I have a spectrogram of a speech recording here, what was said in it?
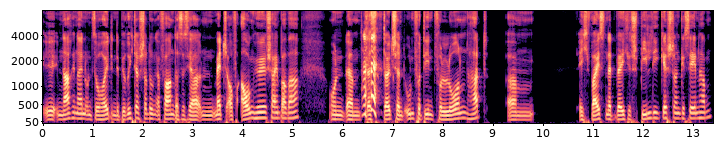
äh, im Nachhinein und so heute in der Berichterstattung erfahren, dass es ja ein Match auf Augenhöhe scheinbar war und ähm, dass Deutschland unverdient verloren hat. Ähm, ich weiß nicht, welches Spiel die gestern gesehen haben.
